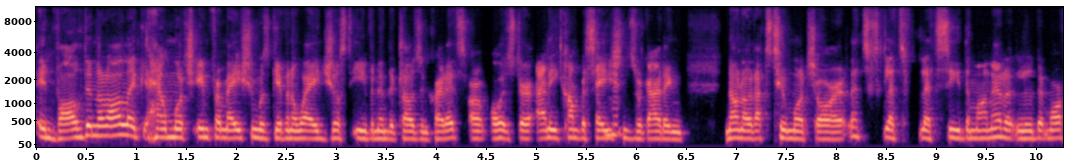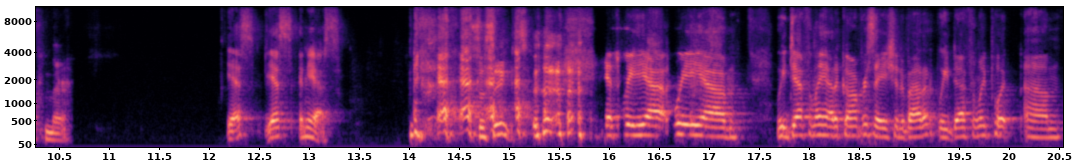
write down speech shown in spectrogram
involved in at all? Like how much information was given away just even in the closing credits? Or, or was there any conversations mm-hmm. regarding no, no, that's too much, or let's let's let's see them on out a little bit more from there? Yes, yes, and yes. Succinct. yes, we uh, we um, we definitely had a conversation about it. We definitely put um,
